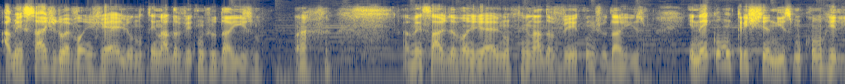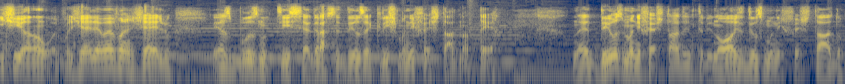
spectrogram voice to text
a mensagem do evangelho não tem nada a ver com o judaísmo. Né? A mensagem do evangelho não tem nada a ver com o judaísmo. E nem como o cristianismo como religião. O evangelho é o evangelho. E as boas notícias, a graça de Deus é Cristo manifestado na terra né? Deus manifestado entre nós, Deus manifestado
